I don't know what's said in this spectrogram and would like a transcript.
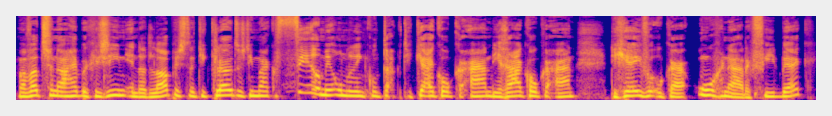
Maar wat ze nou hebben gezien in dat lab, is dat die kleuters, die maken veel meer onderling contact. Die kijken elkaar aan, die raken elkaar aan, die geven elkaar ongenadig feedback.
